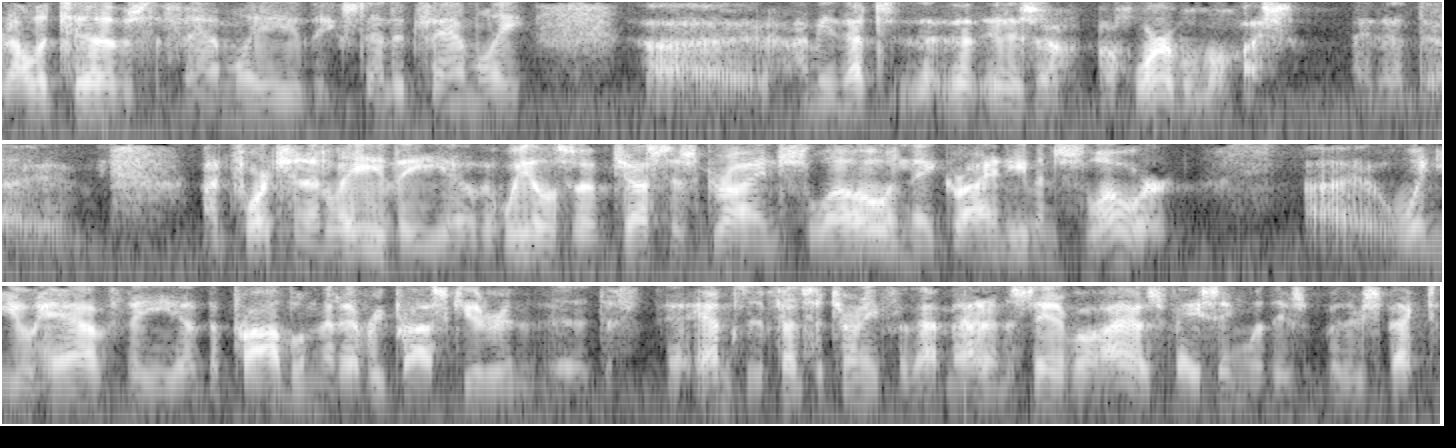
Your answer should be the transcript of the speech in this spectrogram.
relatives, the family, the extended family. Uh, I mean, that's that, it is a, a horrible loss, and, and uh, unfortunately, the uh, the wheels of justice grind slow, and they grind even slower. Uh, when you have the uh, the problem that every prosecutor and, uh, def- and defense attorney, for that matter, in the state of Ohio is facing with, this, with respect the.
